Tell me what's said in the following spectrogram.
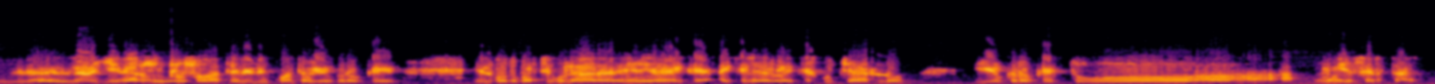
la, llegaron incluso a tener en cuenta. Yo creo que el voto particular eh, hay, que, hay que leerlo, hay que escucharlo y yo creo que estuvo ah, muy acertado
